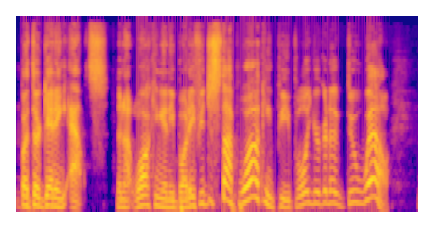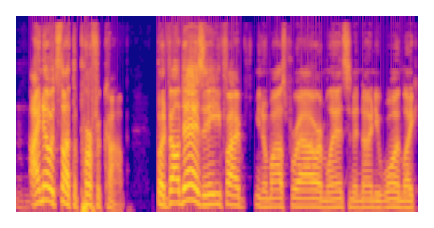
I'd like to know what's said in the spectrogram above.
but they're getting outs. They're not walking anybody. If you just stop walking people, you're going to do well. Mm-hmm. I know it's not the perfect comp, but Valdez at 85, you know, miles per hour and Melancon at 91, like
